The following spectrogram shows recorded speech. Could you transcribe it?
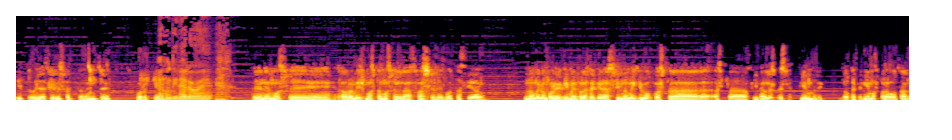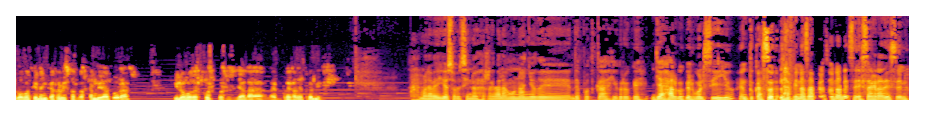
y te voy a decir exactamente porque... Es un dinero, ¿eh? Tenemos, eh, ahora mismo estamos en la fase de votación, no me lo pone aquí, me parece que era, si no me equivoco, hasta, hasta finales de septiembre, lo que teníamos para votar. Luego tienen que revisar las candidaturas y luego después pues es ya la, entrega de premios. Maravilloso, si nos regalan un año de, podcast, yo creo que ya es algo que el bolsillo, en tu caso las finanzas personales, se, agradecen.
